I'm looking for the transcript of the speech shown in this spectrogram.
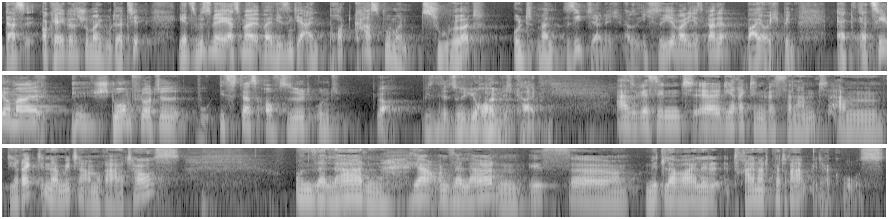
Das, okay, das ist schon mal ein guter Tipp. Jetzt müssen wir erstmal, weil wir sind ja ein Podcast, wo man zuhört und man sieht ja nicht. Also ich sehe, weil ich jetzt gerade bei euch bin. Er, erzähl doch mal, Sturmflotte, wo ist das auf Sylt und ja, wie sind so die Räumlichkeiten? Also wir sind äh, direkt in Westerland, ähm, direkt in der Mitte am Rathaus. Unser Laden, ja, unser Laden ist äh, mittlerweile 300 Quadratmeter groß.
